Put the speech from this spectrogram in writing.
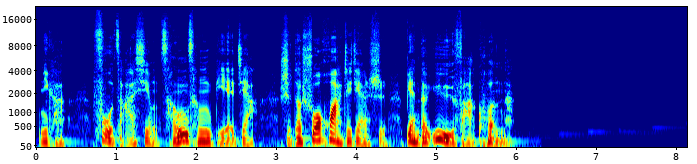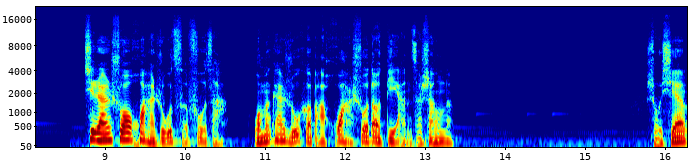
你看，复杂性层层叠加，使得说话这件事变得愈发困难。既然说话如此复杂，我们该如何把话说到点子上呢？首先，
